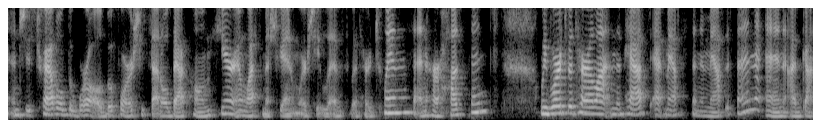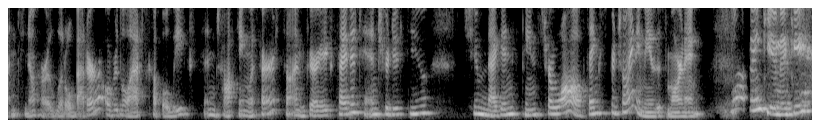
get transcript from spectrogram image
and she's traveled the world before she settled back home here in West Michigan, where she lives with her twins and her husband. We've worked with her a lot in the past at Mathison and Mathison, and I've gotten to know her a little better over the last couple weeks in talking with her. So I'm very excited to introduce you to Megan Feenstra Wall. Thanks for joining me this morning. Yeah, thank you, Nikki.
